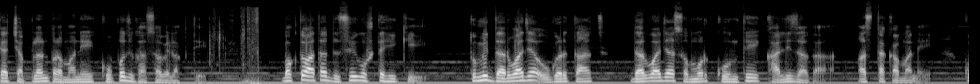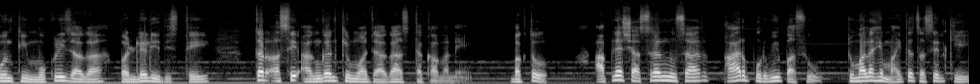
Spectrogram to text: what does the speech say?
त्या चपलांप्रमाणे खूपच घासावे लागते. बघतो आता दुसरी गोष्ट ही की तुम्ही दरवाजा उघडताच दरवाजासमोर कोणते खाली जागा असता कामा नये. कोणती मोकळी जागा पडलेली दिसते तर असे अंगण किंवा जागा असता कामा नये. बघतो आपल्या शास्त्रांनुसार फार पूर्वीपासून तुम्हाला हे माहीतच असेल की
